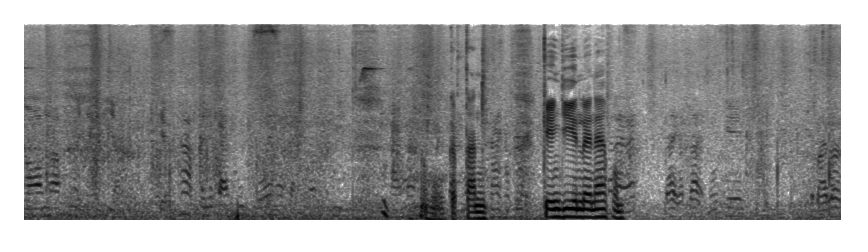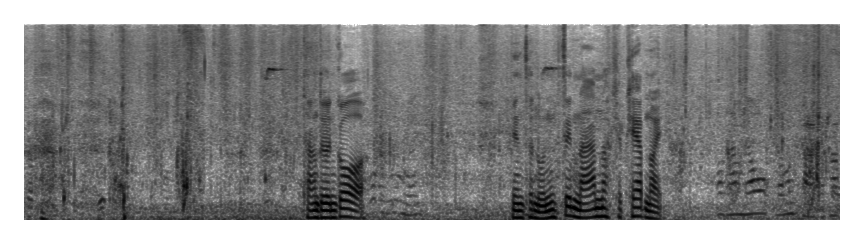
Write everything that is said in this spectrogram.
ยอมนะครับเพื่อจะอยากเก็บภาพบรรยากาศสวยๆให้กับพี่น้องที่ทางบ้านโอ้โหกัปตันได้ครับได้เกงยีนเลยนะครับผม ได้ครับได้โอเคสบายมากครับทางเดินก็เป็นถนนเส้นน้ำเนอะแคบๆหน่อยเขาทำแล้วแล้วมันขาดนะครับ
